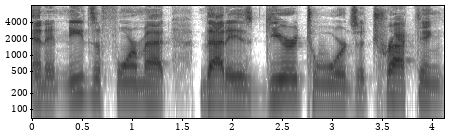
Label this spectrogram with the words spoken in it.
and it needs a format that is geared towards attracting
